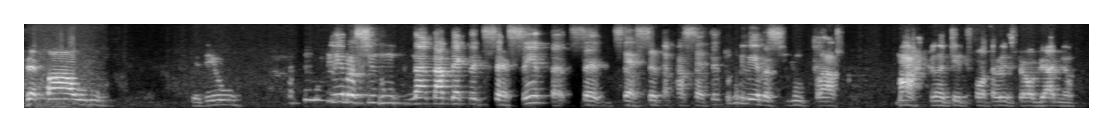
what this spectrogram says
Zé Paulo. Entendeu? Eu não me lembro assim, na, na década de 60, de 60 para 70, eu não me lembro assim, de um clássico marcante entre Fortaleza e Ferroviário, não.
